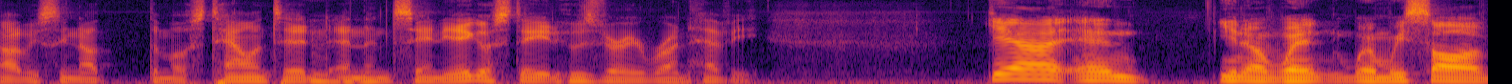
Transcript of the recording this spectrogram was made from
obviously not the most talented, and then San Diego State, who's very run heavy. Yeah, and you know when when we saw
